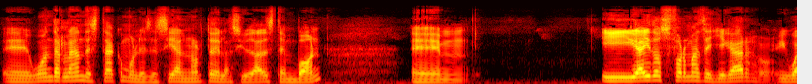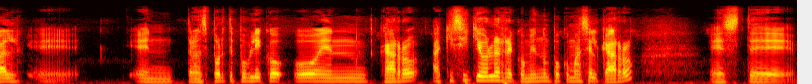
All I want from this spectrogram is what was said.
eh, Wonderland? Está, como les decía, al norte de la ciudad, está en Bonn. Em, y hay dos formas de llegar, igual eh, en transporte público o en carro. Aquí sí yo les recomiendo un poco más el carro. Este,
